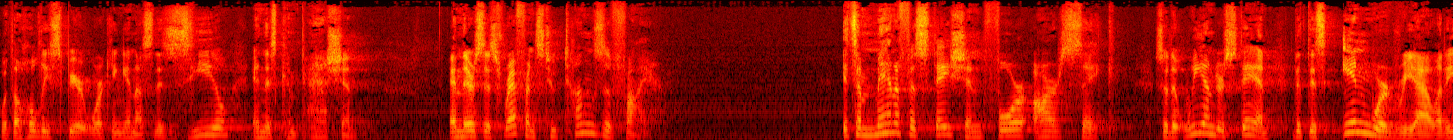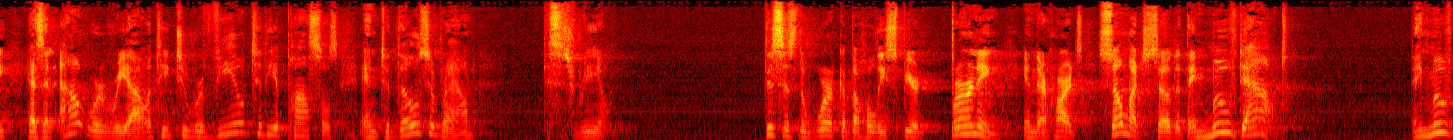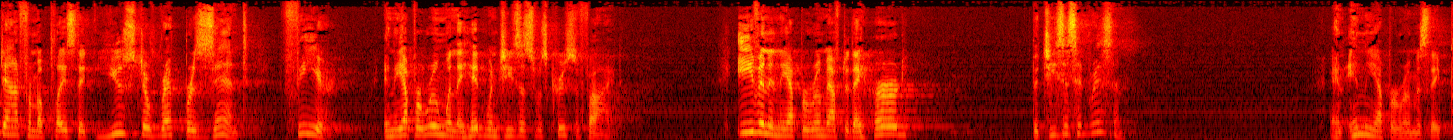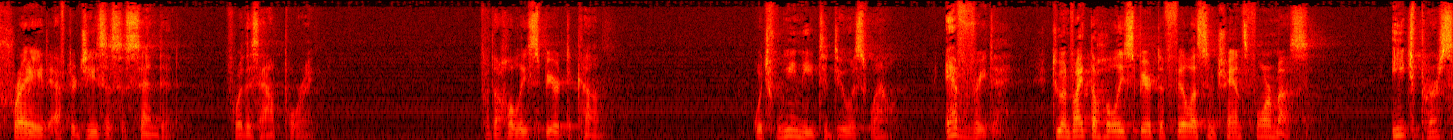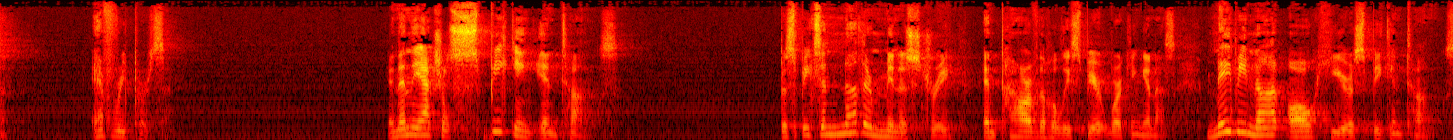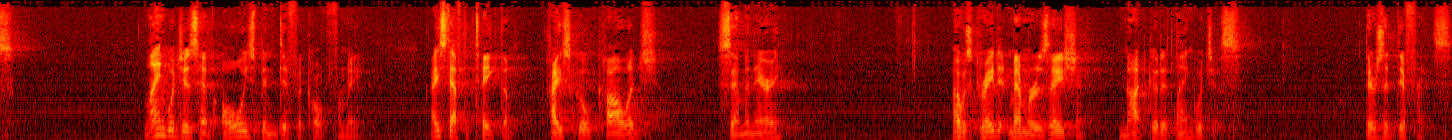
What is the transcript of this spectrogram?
With the Holy Spirit working in us, this zeal and this compassion. And there's this reference to tongues of fire. It's a manifestation for our sake, so that we understand that this inward reality has an outward reality to reveal to the apostles and to those around this is real. This is the work of the Holy Spirit burning in their hearts, so much so that they moved out. They moved out from a place that used to represent fear in the upper room when they hid when Jesus was crucified. Even in the upper room after they heard that Jesus had risen. And in the upper room as they prayed after Jesus ascended for this outpouring, for the Holy Spirit to come which we need to do as well every day to invite the Holy Spirit to fill us and transform us. Each person, every person. And then the actual speaking in tongues bespeaks another ministry and power of the Holy Spirit working in us. Maybe not all here speak in tongues. Languages have always been difficult for me. I used to have to take them high school, college, seminary. I was great at memorization, not good at languages. There's a difference.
